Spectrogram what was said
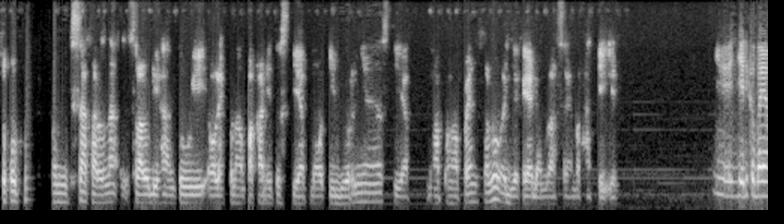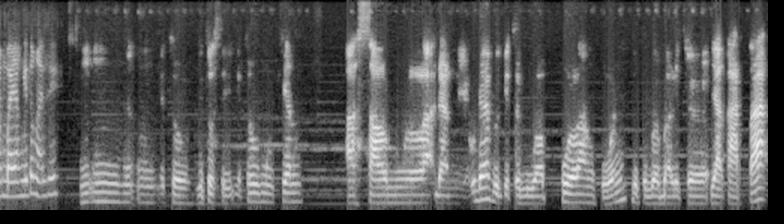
cukup menyiksa karena selalu dihantui oleh penampakan itu setiap mau tidurnya setiap ngapa-ngapain selalu aja kayak ada merasa yang merhatiin Ya, jadi kebayang-bayang gitu gak sih? Mm-mm, mm-mm, itu gitu sih. Itu mungkin asal mula dan ya udah begitu gua pulang pun gitu gua balik ke Jakarta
